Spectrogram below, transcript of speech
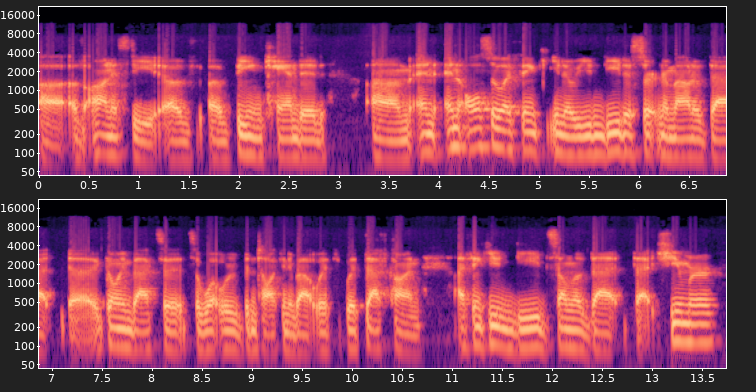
uh, of honesty, of of being candid, um, and and also I think you know you need a certain amount of that. Uh, going back to, to what we've been talking about with with DEF CON, I think you need some of that that humor,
